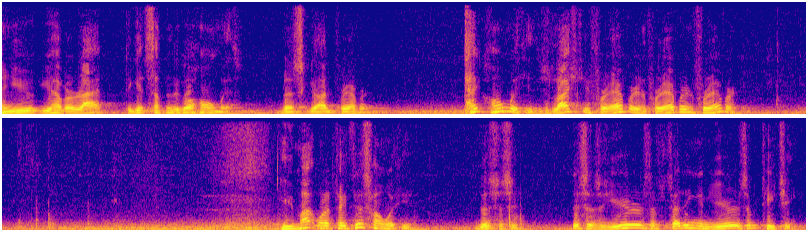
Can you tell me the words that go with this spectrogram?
And you, you have a right to get something to go home with. Bless God forever. Take home with you. This lasts you forever and forever and forever. You might want to take this home with you. This is, this is years of studying and years of teaching.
